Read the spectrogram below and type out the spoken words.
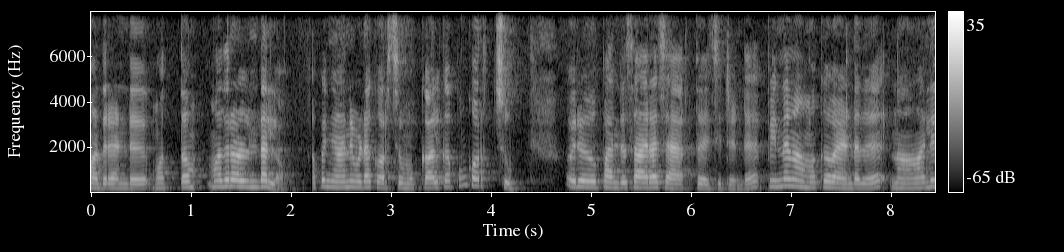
മധുരമുണ്ട് മൊത്തം മധുരം ഉണ്ടല്ലോ അപ്പം ഞാനിവിടെ കുറച്ച് മുക്കാൽ കപ്പും കുറച്ചും ഒരു പഞ്ചസാര ചേർത്ത് വെച്ചിട്ടുണ്ട്. പിന്നെ നമുക്ക് വേണ്ടത് നാല്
